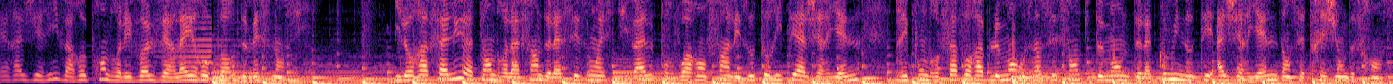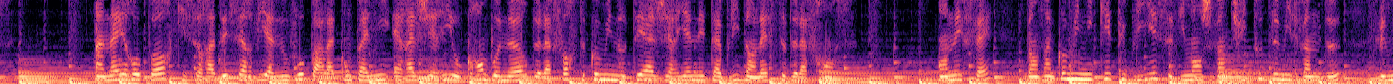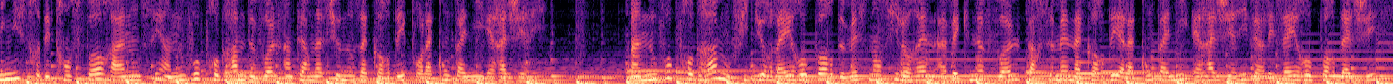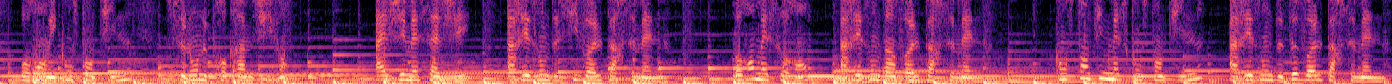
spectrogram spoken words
Air Algérie va reprendre les vols vers l'aéroport de Metz-Nancy. Il aura fallu attendre la fin de la saison estivale pour voir enfin les autorités algériennes répondre favorablement aux incessantes demandes de la communauté algérienne dans cette région de France. Un aéroport qui sera desservi à nouveau par la compagnie Air Algérie au grand bonheur de la forte communauté algérienne établie dans l'Est de la France. En effet, dans un communiqué publié ce dimanche 28 août 2022, le ministre des Transports a annoncé un nouveau programme de vols internationaux accordés pour la compagnie Air Algérie. Un nouveau programme où figure l'aéroport de Metz-Nancy-Lorraine avec 9 vols par semaine accordés à la compagnie Air Algérie vers les aéroports d'Alger, Oran et Constantine, selon le programme suivant. Alger-Metz-Alger, à raison de 6 vols par semaine. Oran-Metz-Oran, à raison d'un vol par semaine. Constantine-Metz-Constantine, à raison de deux vols par semaine.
